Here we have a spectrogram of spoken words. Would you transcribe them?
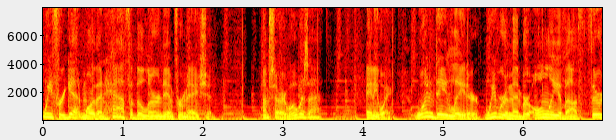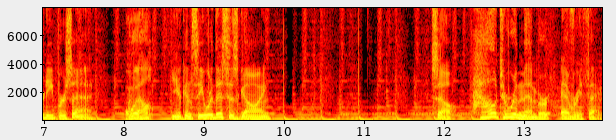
we forget more than half of the learned information. I'm sorry, what was that? Anyway, one day later, we remember only about 30%. Well, you can see where this is going. So, how to remember everything?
